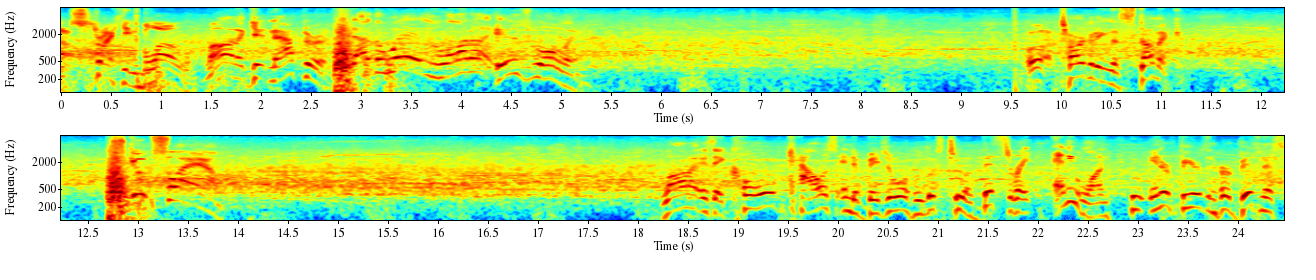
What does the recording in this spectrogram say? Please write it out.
A striking blow. Lana getting after it. Get out of the way. Lana is rolling. Oh, targeting the stomach. Scoop slam. Lana is a cold, callous individual who looks to eviscerate anyone who interferes in her business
